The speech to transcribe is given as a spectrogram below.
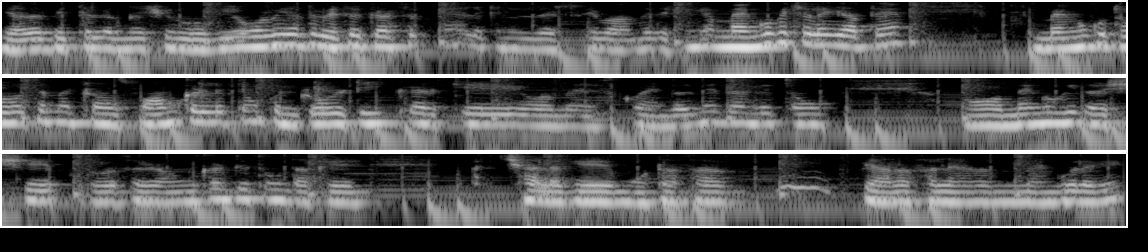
ज़्यादा बेहतर लगना शुरू हो गई और भी ज़्यादा बेहतर कर सकते हैं, लेकिन लेट से बाद में देखेंगे। मैंगो पे चले जाते हैं। मैंगो को थोड़ा सा मैं ट्रांसफॉर्म कर लेता हूँ कंट्रोल ठीक करके और मैं इसको एंगल में कर देता हूँ और मैंगो की तरह शेप थोड़ा सा राउंड कर देता हूँ ताकि अच्छा लगे, मोटा सा, प्यारा सा मैंगो लगे।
